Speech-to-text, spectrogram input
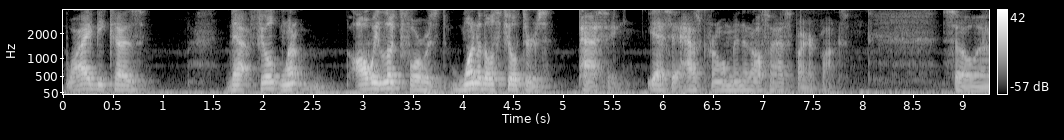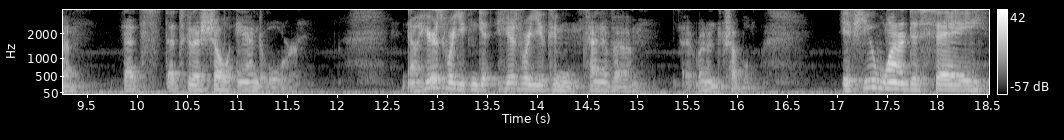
Why? Because that filter, all we looked for was one of those filters passing. Yes, it has Chrome and it also has Firefox. So uh, that's that's going to show and or. Now here's where you can get here's where you can kind of um, run into trouble. If you wanted to say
